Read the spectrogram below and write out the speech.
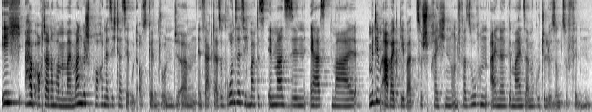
Ich habe auch da nochmal mit meinem Mann gesprochen, der sich da sehr gut auskennt und ähm, er sagte, also grundsätzlich macht es immer Sinn, erstmal mit dem Arbeitgeber zu sprechen und versuchen, eine gemeinsame gute Lösung zu finden.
